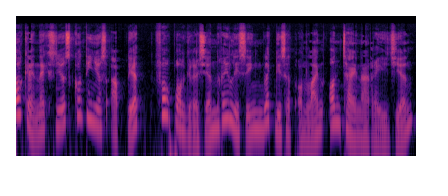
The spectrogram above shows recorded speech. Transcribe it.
Okay, next news continuous update for progression releasing Black Desert Online on China region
